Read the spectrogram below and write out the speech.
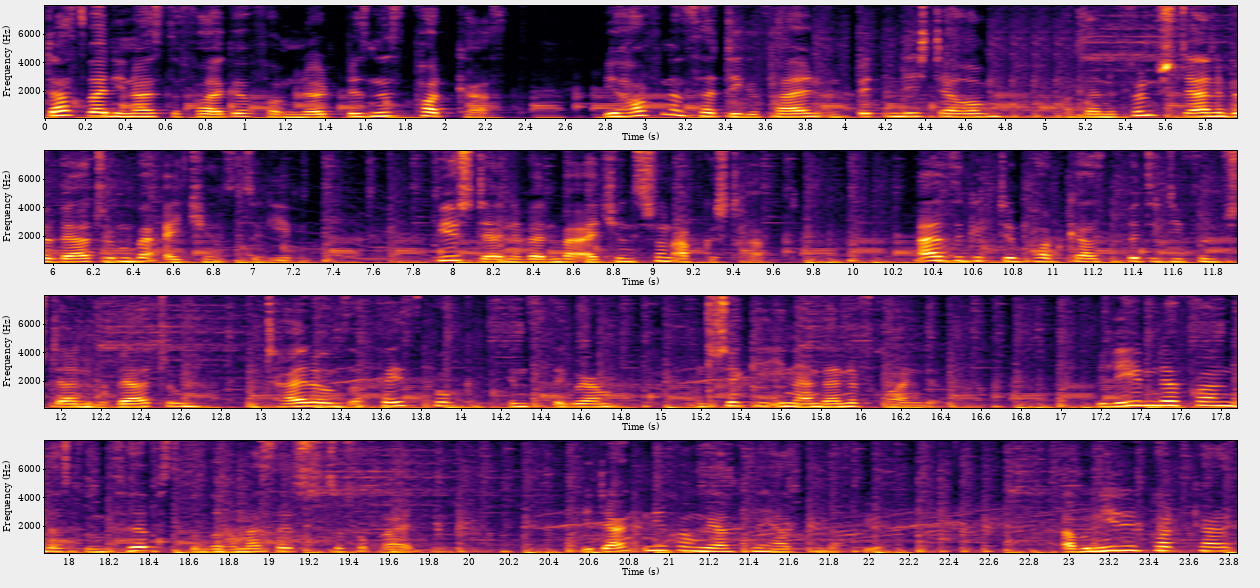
Das war die neueste Folge vom Nerd Business Podcast. Wir hoffen, es hat dir gefallen und bitten dich darum, uns eine 5-Sterne-Bewertung bei iTunes zu geben. Vier Sterne werden bei iTunes schon abgestraft. Also gib dem Podcast bitte die 5-Sterne-Bewertung und teile uns auf Facebook, Instagram und schicke ihn an deine Freunde. Wir leben davon, dass du uns hilfst, unsere Message zu verbreiten. Wir danken dir vom ganzen Herzen dafür. Abonnier den Podcast,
